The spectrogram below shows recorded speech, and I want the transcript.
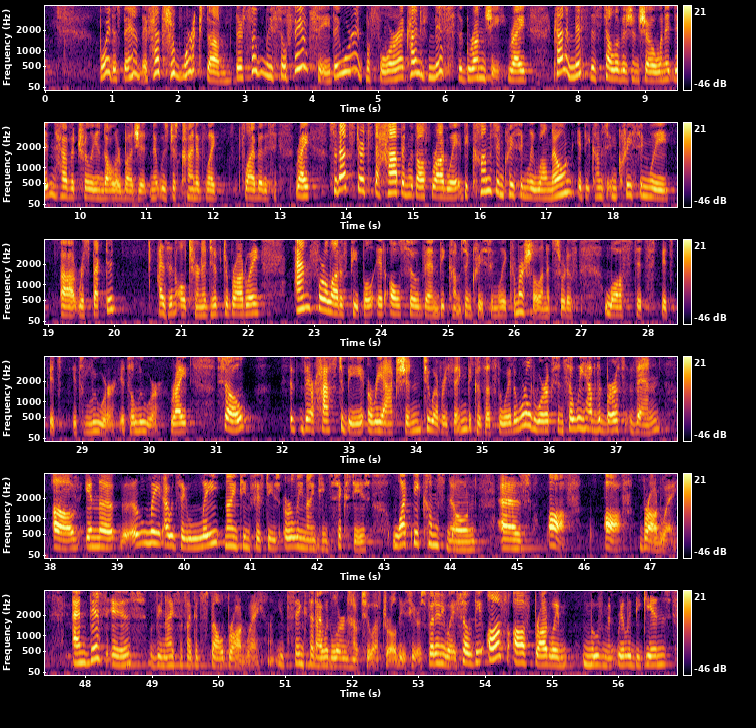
boy, this band, they've had some work done. They're suddenly so fancy. They weren't before. I kind of miss the grungy, right? kind of miss this television show when it didn't have a trillion dollar budget and it was just kind of like fly by the sea, right? So that starts to happen with off Broadway. It becomes increasingly well known, it becomes increasingly uh, respected as an alternative to Broadway. And for a lot of people, it also then becomes increasingly commercial and it's sort of lost its, its, its, its lure. It's a lure, right? So there has to be a reaction to everything because that's the way the world works. And so we have the birth then of, in the late, I would say late 1950s, early 1960s, what becomes known as off, off Broadway. And this is, would be nice if I could spell Broadway. You'd think that I would learn how to after all these years. But anyway, so the off off Broadway movement really begins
